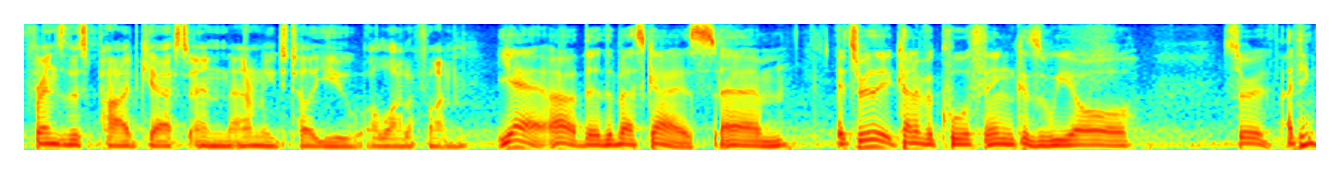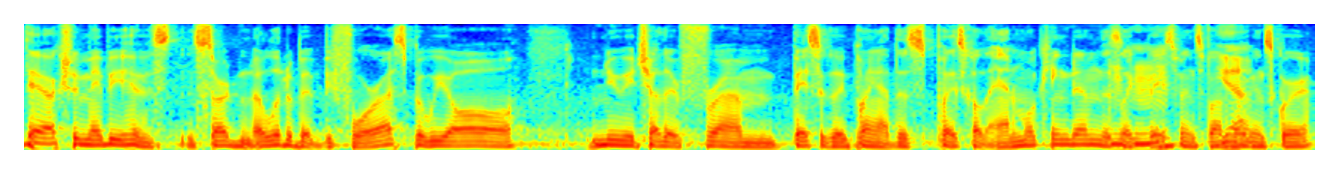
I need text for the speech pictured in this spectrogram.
friends of this podcast, and I don't need to tell you, a lot of fun. Yeah. Oh, they're the best guys. Um, it's really kind of a cool thing because we all sort of. I think they actually maybe have started a little bit before us, but we all knew each other from basically playing at this place called Animal Kingdom, this like basement spot in Yeah. Logan Square.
